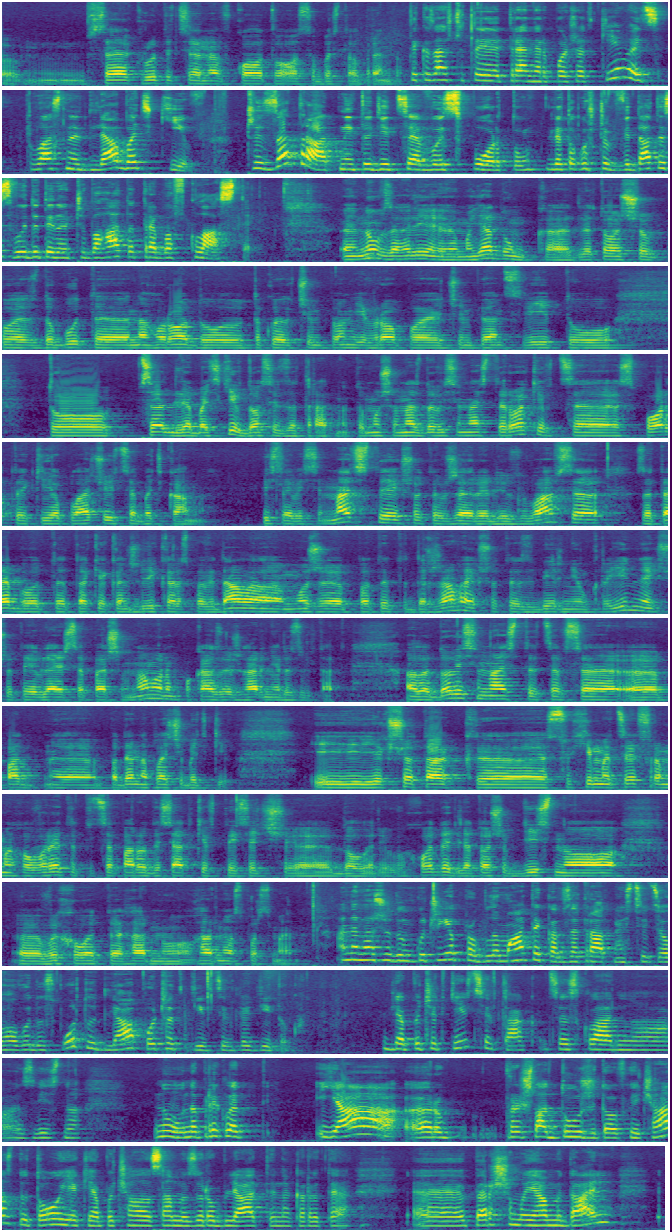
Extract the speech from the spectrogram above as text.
все крутиться навколо твого особистого бренду. Ти казав, що ти тренер-початківець, власне, для батьків. Чи затратний тоді це вид спорту для того, щоб віддати свою дитину? Чи багато треба вкласти? Е, Ну, взагалі, е, моя думка для того, щоб здобути нагороду, таку як чемпіон Європи, чемпіон світу, то це для батьків досить затратно, тому що в нас до 18 років це спорт, який оплачується батьками. Після 18, якщо ти вже реалізувався, за тебе, от так як Анжеліка розповідала, може платити держава, якщо ти в збірні України, якщо ти являєшся першим номером, показуєш гарні результати. Але до 18 це все е, е, паде на плечі батьків. І якщо так е, сухими цифрами говорити, то це пару десятків тисяч доларів виходить для того, щоб дійсно виховати гарну, гарного спортсмена. А на вашу думку, чи є проблематика в затратності цього виду спорту для початківців, для діток? Для початківців так, це складно, звісно. Ну, наприклад, я е, роб- пройшла дуже довгий час до того, як я почала саме заробляти на карате. Е, перша моя медаль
